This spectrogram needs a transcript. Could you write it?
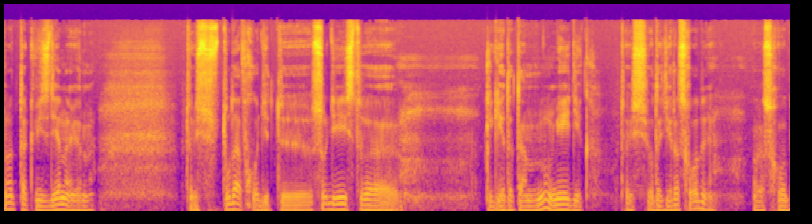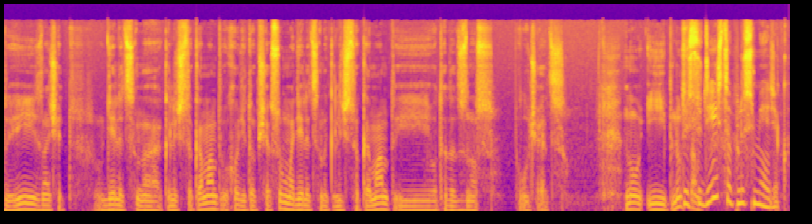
Ну, это так везде, наверное. То есть туда входит э, судейство, какие-то там, ну, медик, то есть вот эти расходы, расходы, и, значит, делится на количество команд, выходит общая сумма, делится на количество команд, и вот этот взнос получается. Ну, и плюс... То есть там, судейство плюс медик?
